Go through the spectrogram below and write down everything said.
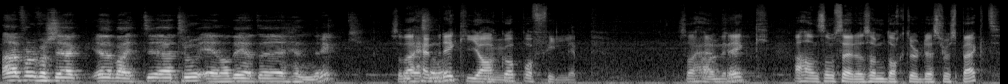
nei, for det første, jeg, jeg veit Jeg tror en av de heter Henrik. Så det er Henrik, Jakob og Philip. Så Henrik er han som ser ut som Dr. Disrespect.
